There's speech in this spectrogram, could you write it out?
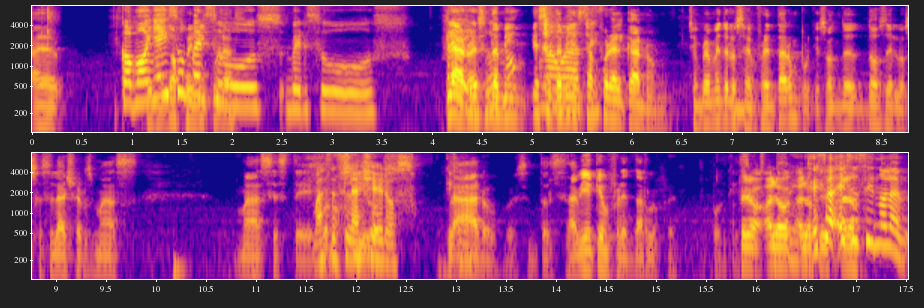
eh, Como Jason versus. versus. Claro, pues, también, Una también está fuera del canon. Simplemente los enfrentaron porque son de- dos de los slashers más. Más este. Más conocidos. slasheros. Claro, pues entonces había que enfrentarlos. pues, porque Pero sí. a lo, Sí, a lo que, Esa, a lo- esa sí no la vi.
